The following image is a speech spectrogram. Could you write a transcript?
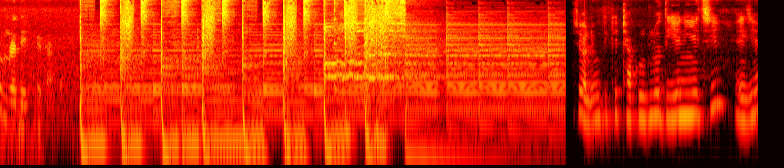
তোমরা দেখতে থাকো। চলো ওদিকে ঠাকুরগুলো দিয়ে নিয়েছি, এই যে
